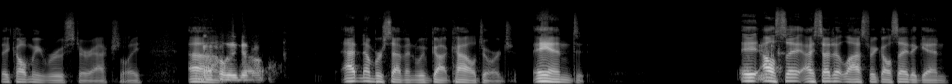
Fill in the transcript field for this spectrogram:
they call me Rooster, actually. Um, no, they don't. At number seven, we've got Kyle George, and oh, it, I'll say I said it last week. I'll say it again.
